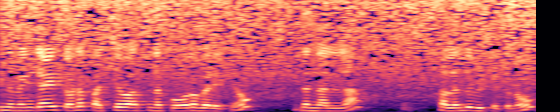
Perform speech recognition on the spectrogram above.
இந்த வெங்காயத்தோட பச்சை வாசனை போகிற வரைக்கும் இதை நல்லா கலந்து விட்டுக்கணும்.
